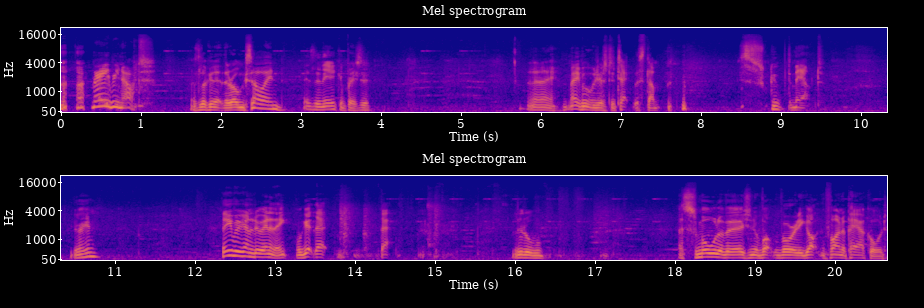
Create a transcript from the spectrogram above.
Maybe not. I was looking at the wrong sign. There's an air compressor. I don't know. Maybe we'll just attack the stump. Scoop them out. You reckon? I think if we're going to do anything, we'll get that that little a smaller version of what we've already got and find a power cord.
